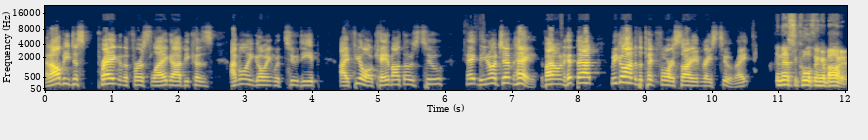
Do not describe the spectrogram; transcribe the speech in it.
and I'll be just praying in the first leg uh, because I'm only going with two deep. I feel okay about those two. Hey, but you know what, Jim? Hey, if I don't hit that, we go on to the pick four. Sorry, in race two, right? and that's the cool thing about it.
